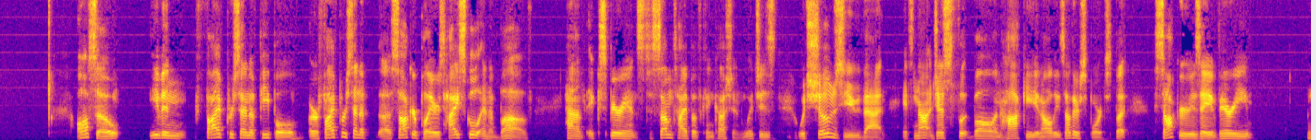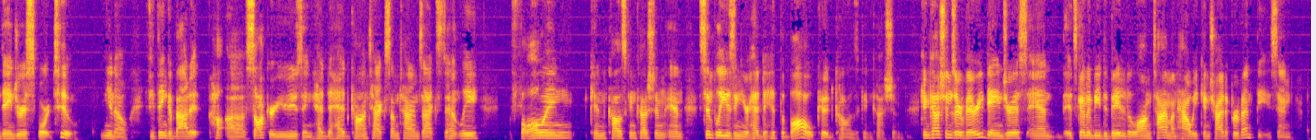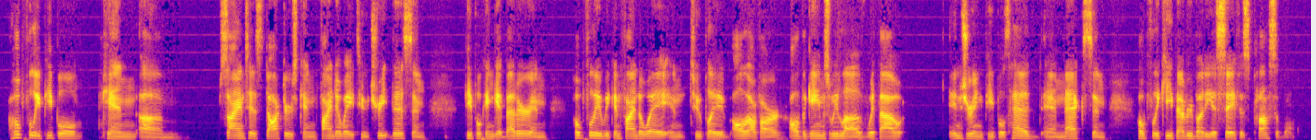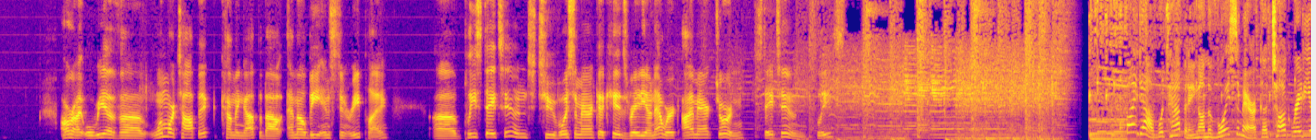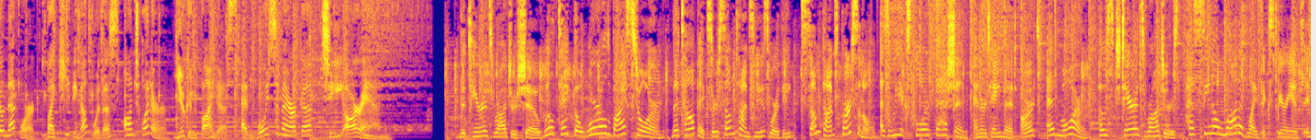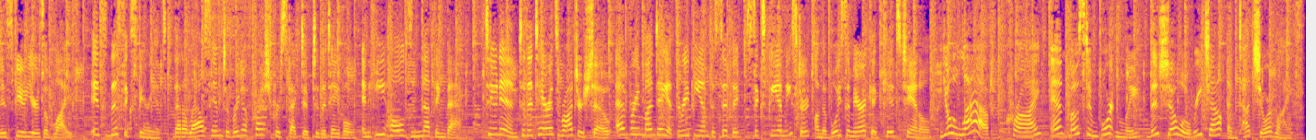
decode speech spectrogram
Also, even 5% of people, or 5% of uh, soccer players, high school and above, have experienced some type of concussion, which is which shows you that it's not just football and hockey and all these other sports, but soccer is a very dangerous sport too. You know, if you think about it, uh, soccer you're using head-to-head contact sometimes accidentally, falling can cause concussion, and simply using your head to hit the ball could cause a concussion. Concussions are very dangerous, and it's going to be debated a long time on how we can try to prevent these. And hopefully, people can, um, scientists, doctors can find a way to treat this, and people can get better and hopefully we can find a way in, to play all of our all the games we love without injuring people's head and necks and hopefully keep everybody as safe as possible. All right, well, we have uh, one more topic coming up about MLB Instant Replay. Uh, please stay tuned to Voice America Kids Radio Network. I'm Eric Jordan. Stay tuned, please. Out what's happening on the Voice America Talk Radio Network by keeping up with us on Twitter. You can find us at Voice America TRN. The Terrence Rogers Show will take the world by storm. The topics are sometimes newsworthy, sometimes personal, as we explore fashion, entertainment, art, and more. Host Terrence Rogers has seen a lot of life experience in his few years of life. It's this experience that allows him to bring a fresh perspective to the table, and he holds nothing back. Tune in to the Terrence Rogers Show every Monday at 3 p.m. Pacific, 6 p.m. Eastern on the Voice America Kids channel. You'll laugh, cry, and most importantly, this show will reach out and touch your life.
